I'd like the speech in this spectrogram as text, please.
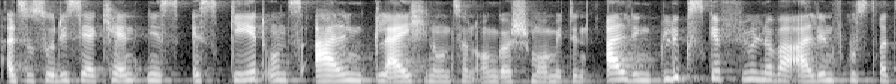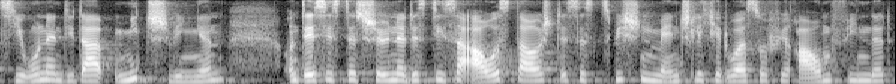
Also so diese Erkenntnis, es geht uns allen gleich in unserem Engagement mit den, all den Glücksgefühlen, aber all den Frustrationen, die da mitschwingen. Und das ist das Schöne, dass dieser Austausch, dieses Zwischenmenschliche da so viel Raum findet,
